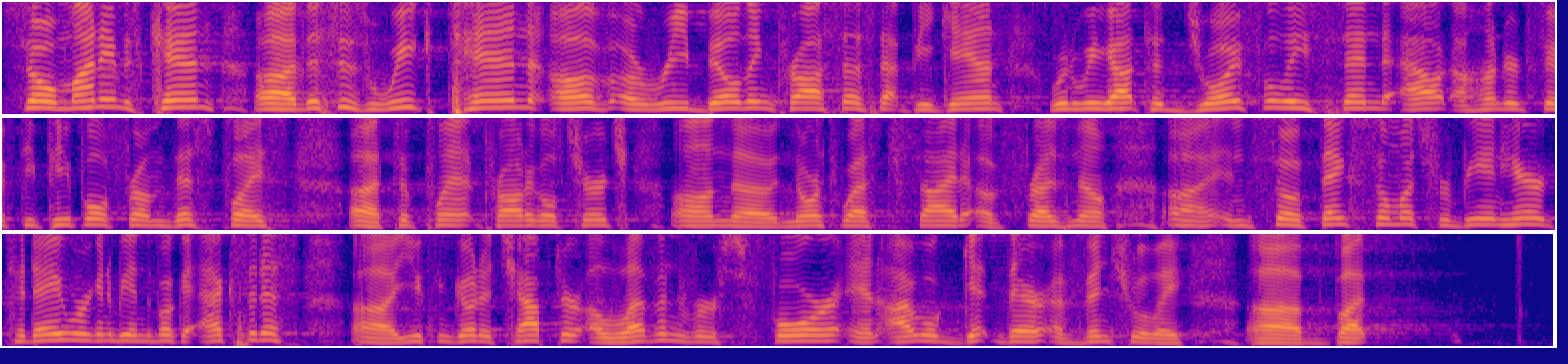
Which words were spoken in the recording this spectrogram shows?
So, my name is Ken. Uh, this is week 10 of a rebuilding process that began when we got to joyfully send out 150 people from this place uh, to plant Prodigal Church on the northwest side of Fresno. Uh, and so, thanks so much for being here. Today, we're going to be in the book of Exodus. Uh, you can go to chapter 11, verse 4, and I will get there eventually. Uh, but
